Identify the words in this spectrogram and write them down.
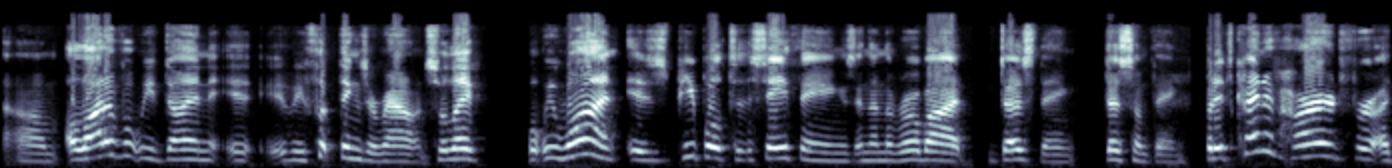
um, a lot of what we've done is, is we flip things around. So like what we want is people to say things and then the robot does thing does something. But it's kind of hard for a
